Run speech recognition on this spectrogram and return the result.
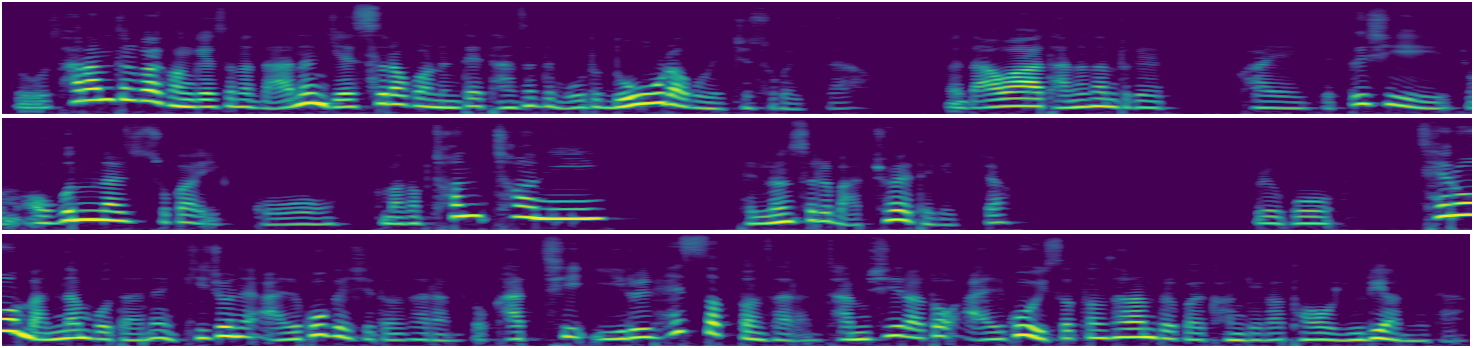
그리고 사람들과의 관계에서는 나는 yes라고 하는데 다른 사람들 모두 no라고 외칠 수가 있어요. 나와 다른 사람들과의 이제 뜻이 좀 어긋날 수가 있고 그만큼 천천히 밸런스를 맞춰야 되겠죠. 그리고 새로운 만남보다는 기존에 알고 계시던 사람, 또 같이 일을 했었던 사람, 잠시라도 알고 있었던 사람들과의 관계가 더 유리합니다.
